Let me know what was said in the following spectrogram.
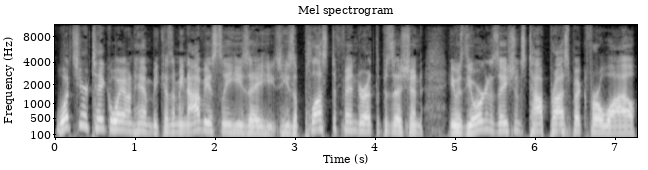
what's your takeaway on him? Because I mean, obviously he's a he's, he's a plus defender at the position. He was the organization's top prospect for a while,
